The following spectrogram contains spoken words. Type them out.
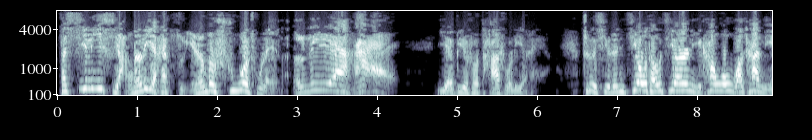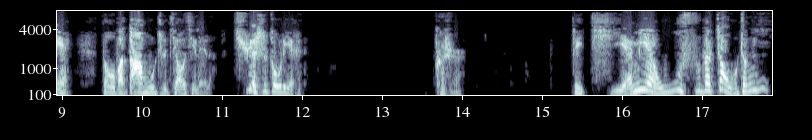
他心里想的厉害，嘴上都说出来了厉害，也别说他说厉害呀，这些人交头接耳，你看我，我看你，都把大拇指挑起来了，确实够厉害的。可是这铁面无私的赵正义，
